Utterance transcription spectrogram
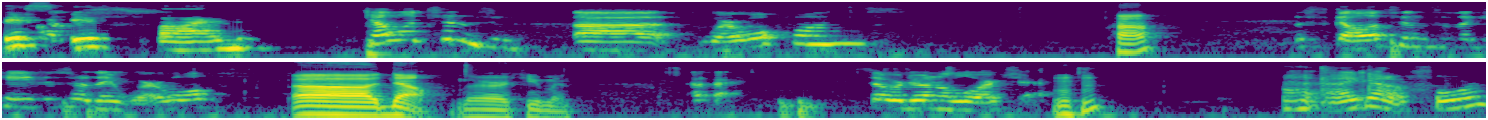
This is fine. skeletons uh werewolf ones? Huh? The skeletons in the cages are they werewolf? Uh, no, they're human. Okay, so we're doing a lore check. I, I got a four.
